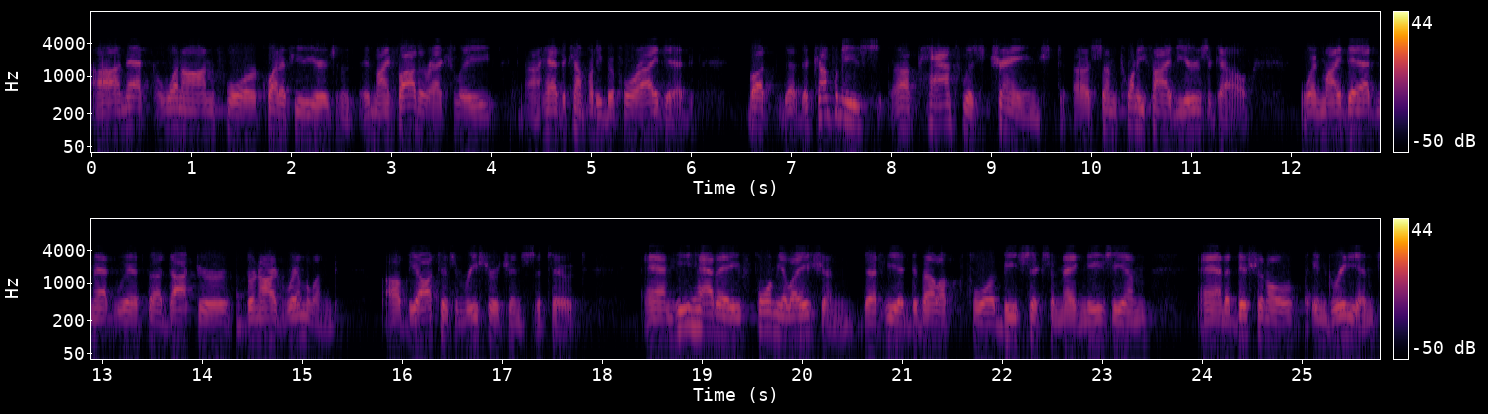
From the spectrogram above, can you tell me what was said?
Uh, and that went on for quite a few years. And my father actually uh, had the company before I did. But the, the company's uh, path was changed uh, some 25 years ago when my dad met with uh, Dr. Bernard Rimland of the Autism Research Institute. And he had a formulation that he had developed for B6 and magnesium and additional ingredients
